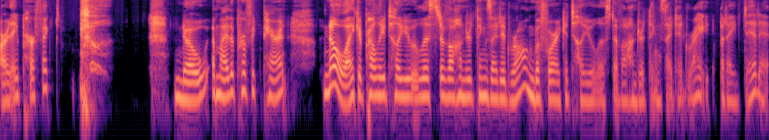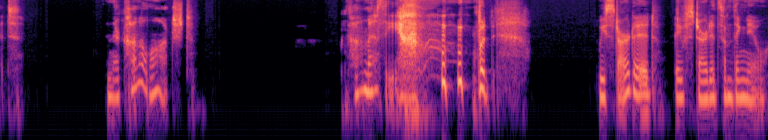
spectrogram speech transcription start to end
Are they perfect? no. Am I the perfect parent? No. I could probably tell you a list of 100 things I did wrong before I could tell you a list of 100 things I did right, but I did it. And they're kind of launched. Kind of messy. but we started, they've started something new.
